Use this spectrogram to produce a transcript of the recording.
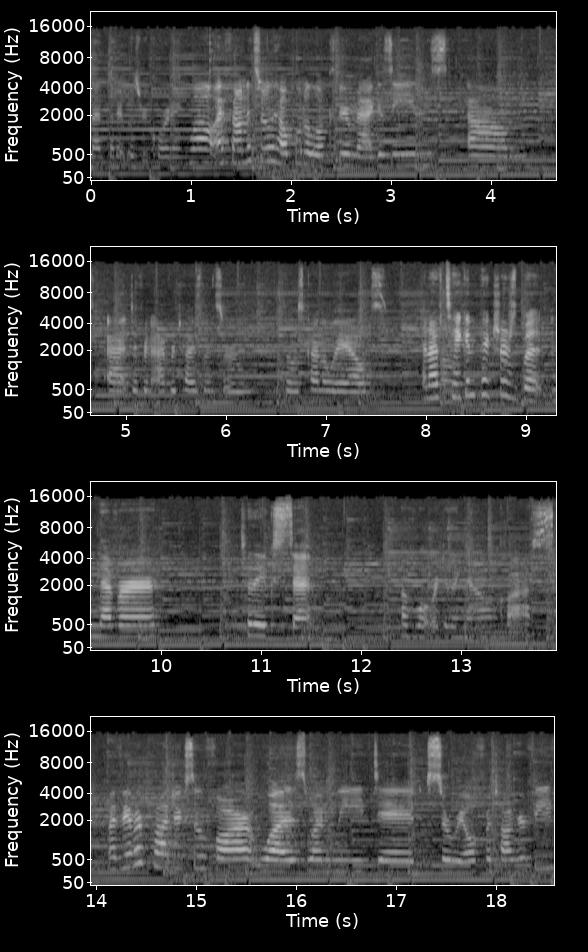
meant that it was recording. Well, I found it's really helpful to look through magazines um, at different advertisements or those kind of layouts. And I've taken pictures, but never to the extent of what we're doing now in class. My favorite project so far was when we did surreal photography,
